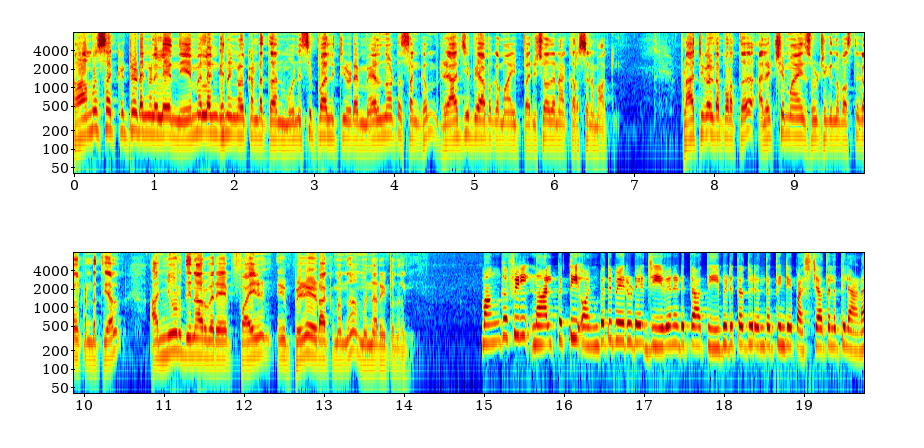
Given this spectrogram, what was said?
താമസ കെട്ടിടങ്ങളിലെ നിയമലംഘനങ്ങൾ കണ്ടെത്താൻ മുനിസിപ്പാലിറ്റിയുടെ മേൽനോട്ട സംഘം രാജ്യവ്യാപകമായി പരിശോധന കർശനമാക്കി. ഫ്ളാറ്റുകളുടെ പുറത്ത് അലക്ഷ്യമായി സൂക്ഷിക്കുന്ന വസ്തുക്കൾ കണ്ടെത്തിയാൽ അഞ്ഞൂറ് ദിനാർ വരെ ഫൈൻ പിഴ ഈടാക്കുമെന്ന് മുന്നറിയിപ്പ് നൽകി. മംഗഫിൽ നാൽപ്പത്തി ഒൻപത് പേരുടെ ജീവനെടുത്ത തീപിടുത്ത ദുരന്തത്തിന്റെ പശ്ചാത്തലത്തിലാണ്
